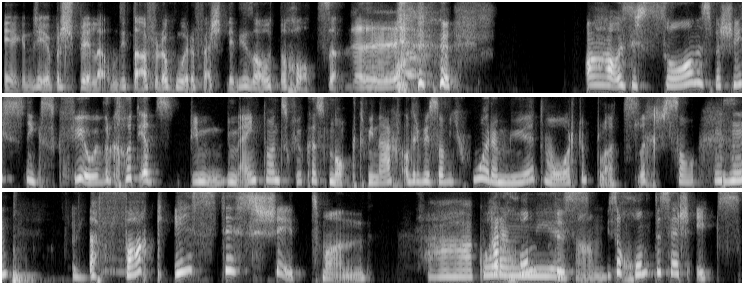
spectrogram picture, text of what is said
irgendwie überspielen und ich darf auch hure fest in dieses Auto kotzen. ah, es ist so ein beschissenes Gefühl. Wirklich, heute jetzt beim, beim einen Mal das Gefühl, es knockt mich nach. Oder ich bin so wie hure müde geworden plötzlich. So, Mhm. The fuck is this shit, Mann? Ah, Woher kommt mühsam. das? Wieso kommt das erst jetzt?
